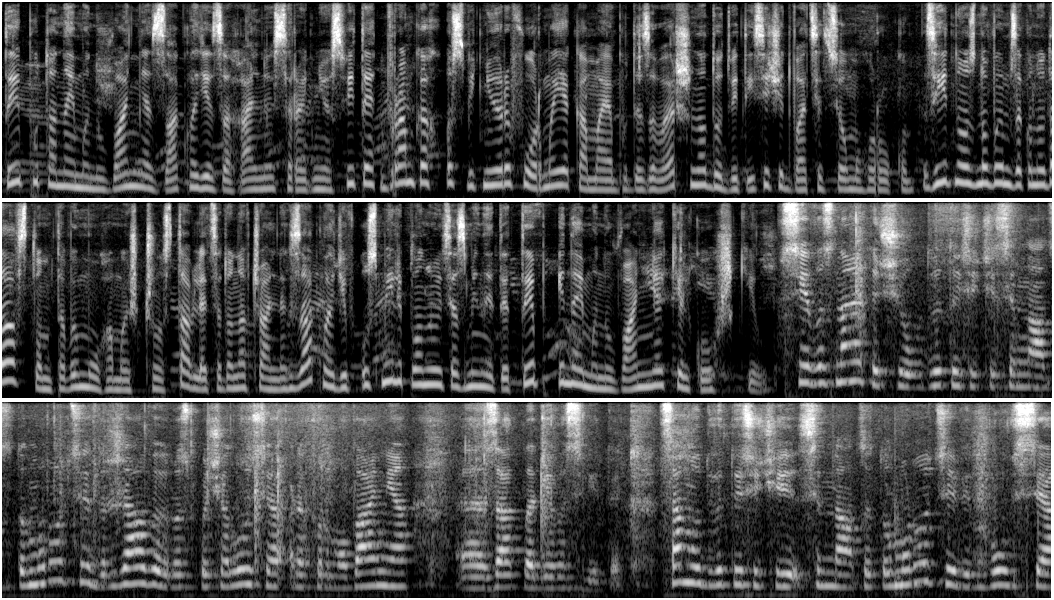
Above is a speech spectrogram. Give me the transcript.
типу та найменування закладів загальної середньої освіти в рамках освітньої реформи, яка має бути завершена до 2027 року. Згідно з новим законодавством та вимогами, що ставляться до навчальних закладів, у Смілі планується змінити тип і найменування кількох шкіл. Всі ви знаєте, що у 2017 році державою розпочалося реформування е, закладів освіти. Саме у 2017 році відбувся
